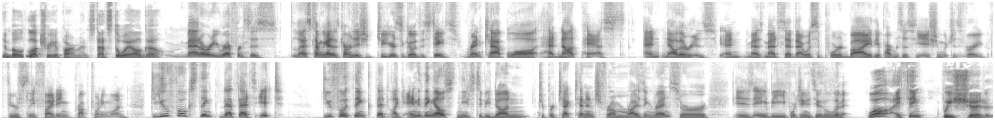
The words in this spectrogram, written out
and build luxury apartments. That's the way I'll go. Matt already references last time we had this conversation two years ago, the state's rent cap law had not passed. And now there is. And as Matt said, that was supported by the Apartment Association, which is very fiercely fighting Prop 21. Do you folks think that that's it? Do you folks think that like anything else needs to be done to protect tenants from rising rents, or is AB 1482 the limit? Well, I think we should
